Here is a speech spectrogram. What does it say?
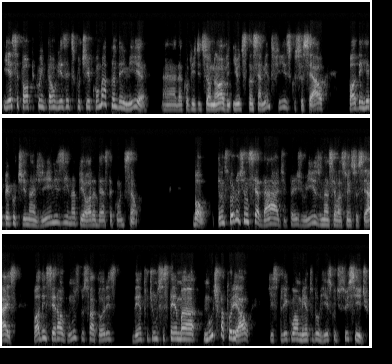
E esse tópico, então, visa discutir como a pandemia ah, da Covid-19 e o distanciamento físico social podem repercutir na gênese e na piora desta condição. Bom, transtornos de ansiedade, prejuízo nas relações sociais podem ser alguns dos fatores dentro de um sistema multifatorial que explica o aumento do risco de suicídio.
